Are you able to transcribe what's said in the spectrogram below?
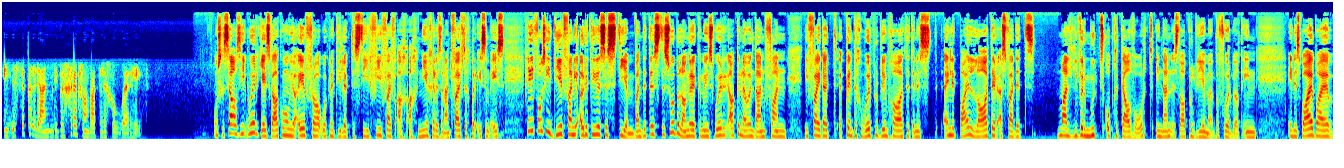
en dis sukkel dan met die begrip van wat hulle gehoor het. Ons gesels hier oor, jy's welkom om jou eie vrae ook natuurlik te stuur 45889 dis rand 50 per SMS. Gee net vir ons 'n idee van die auditiewe stelsel want dit is dis so belangrik. Mense hoor elke nou en dan van die feit dat 'n kind 'n gehoorprobleem gehad het en is eintlik baie later as wat dit maar liewer moet opgetel word en dan is daar probleme byvoorbeeld en en is baie baie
